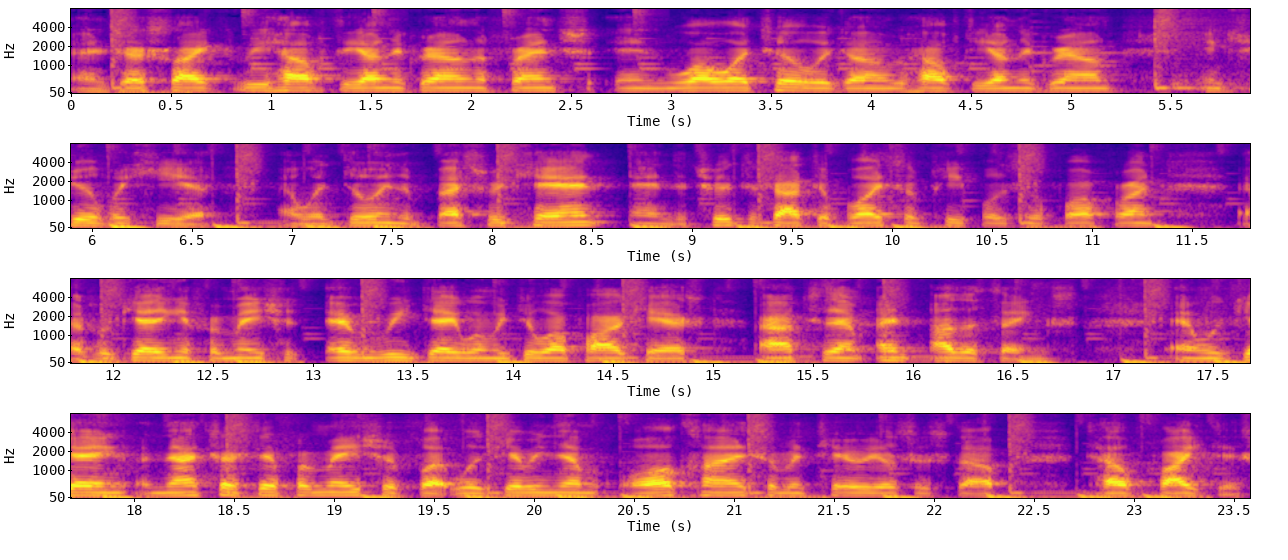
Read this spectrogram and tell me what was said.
And just like we helped the underground, the French in World War II, we're going to help the underground in Cuba here. And we're doing the best we can. And the truth is out, the voice of people is the forefront as we're getting information every day when we do our podcast out to them and other things. And we're getting not just information, but we're giving them all kinds of materials and stuff to help fight this.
